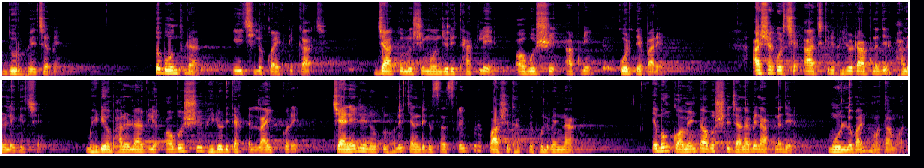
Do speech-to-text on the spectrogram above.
দূর হয়ে যাবে। তো বন্ধুরা, এই ছিল কয়েকটি কাজ। যা তুলসী মঞ্জুরি থাকলে অবশ্যই আপনি করতে পারেন। আশা করছি আজকের ভিডিওটা আপনাদের ভালো লেগেছে। ভিডিও ভালো লাগলে অবশ্যই ভিডিওটিতে একটা লাইক করে চ্যানেলে নতুন হলে চ্যানেলটিকে সাবস্ক্রাইব করে পাশে থাকতে ভুলবেন না এবং কমেন্টে অবশ্যই জানাবেন আপনাদের মূল্যবান মতামত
